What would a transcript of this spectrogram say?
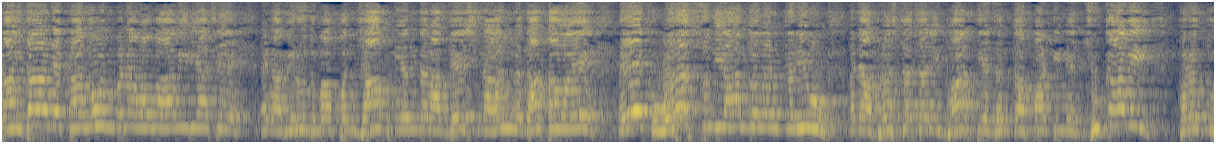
કાયદા અને કાનૂન બનાવવામાં આવી રહ્યા છે, એના વિરુદ્ધમાં પંજાબની અંદર આ દેશના અન્નદાતાઓએ એક વર્ષ સુધી આંદોલન કર્યું અને આ ભ્રષ્ટાચારી ભારતીય જનતા પાર્ટીને ઝુકાવી પરંતુ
